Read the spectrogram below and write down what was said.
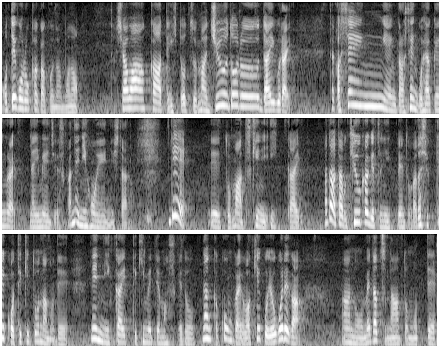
お手頃価格なものシャワーカーテン1つ、まあ、10ドル台ぐらいだから1,000円から1,500円ぐらいなイメージですかね日本円にしたら。で、えーとまあ、月に1回または多分9ヶ月に一遍とか私結構適当なので年に1回って決めてますけどなんか今回は結構汚れがあの目立つなと思って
